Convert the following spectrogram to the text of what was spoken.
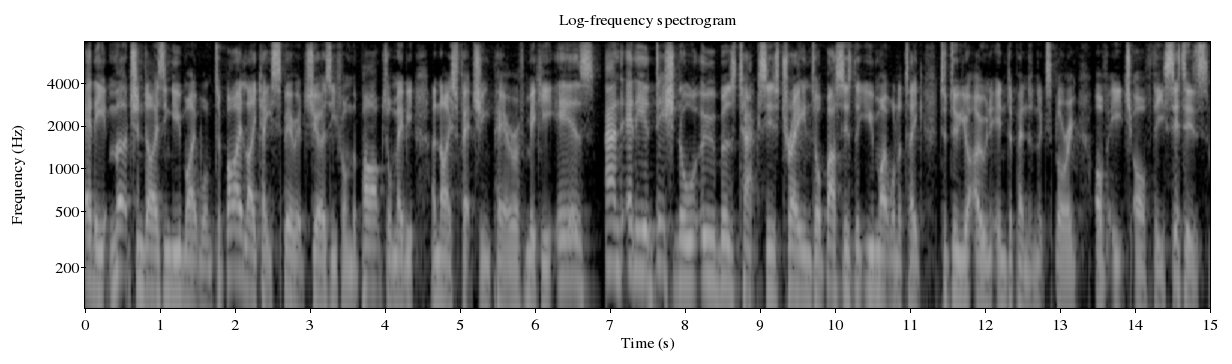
any merchandising you might want to buy, like a Spirit jersey from the parks or maybe a nice fetching pair of Mickey ears, and any additional Ubers, taxis, trains, or buses that you might want to take to do your own independent exploring of each of the cities.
